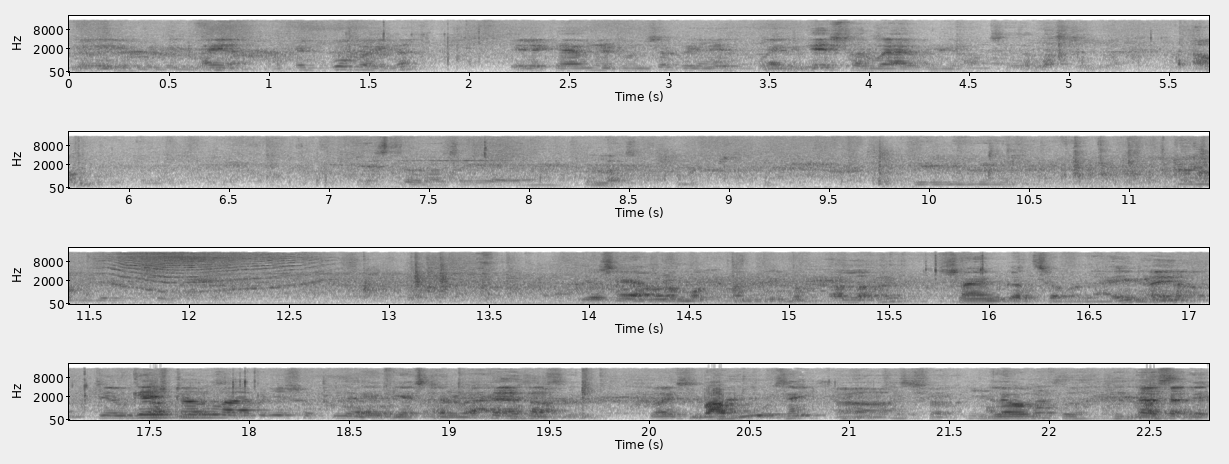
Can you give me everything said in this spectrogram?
होइन। होइन यसले क्याबिनेट हुन्छ कहिले भने हुन्छ त ल ल यो चाहिँ हाम्रो मुख्यमन्त्रीको शयन कक्ष होला है। गेस्टहरू आएपछि सुत्ने गेस्टहरू आएपछि बाबु चाहिँ हेलो नमस्ते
